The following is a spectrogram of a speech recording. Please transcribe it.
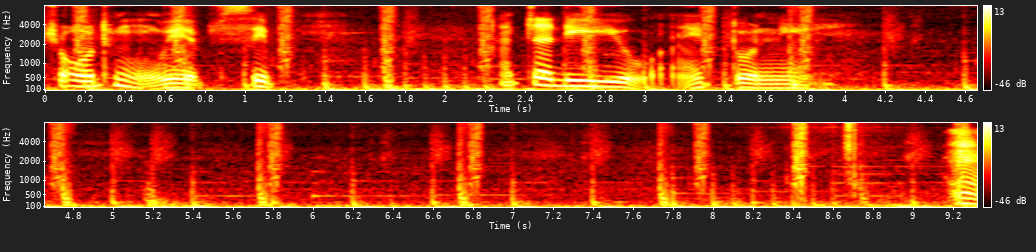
โชว์ถึงเวฟสิบ จะดีอยู่ไอตัวนี้ อะ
